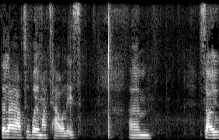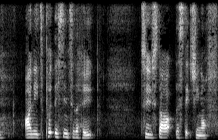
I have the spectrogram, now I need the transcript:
the layout of where my towel is. Um, so I need to put this into the hoop to start the stitching off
